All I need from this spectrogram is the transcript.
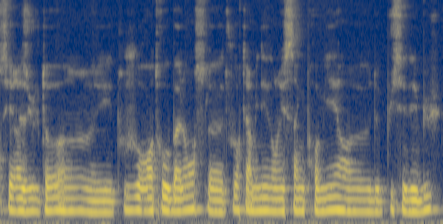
ses résultats. Hein. Elle est toujours rentrée aux balances. Elle a toujours terminé dans les 5 premières euh, depuis ses débuts.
